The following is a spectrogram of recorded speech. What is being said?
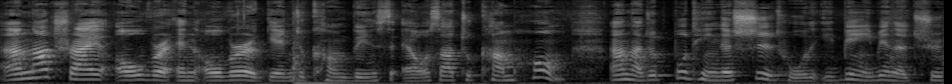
Anna tried over and over again to convince Elsa to come home。Anna 就不停的试图一遍一遍的去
